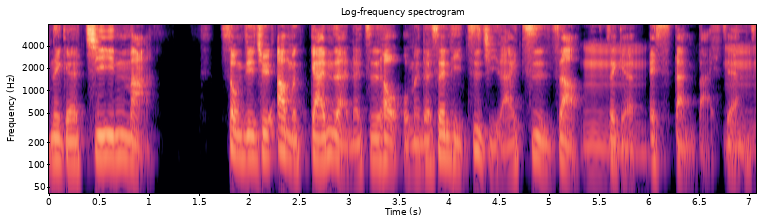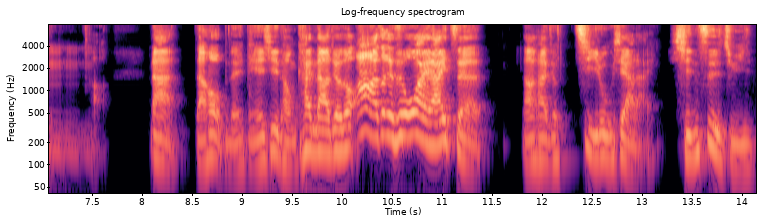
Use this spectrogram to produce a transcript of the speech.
那个基因码送进去，啊，我们感染了之后，我们的身体自己来制造这个 S 蛋白，这样子。好，那然后我们的免疫系统看到就说啊，这个是外来者，然后他就记录下来，刑事局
